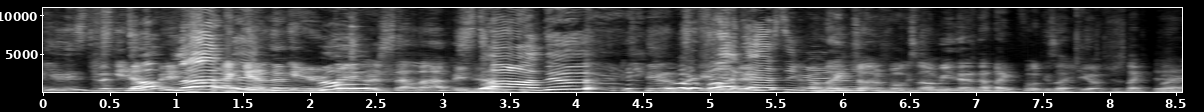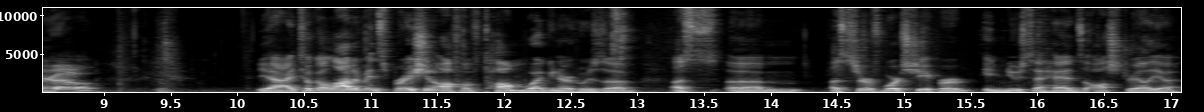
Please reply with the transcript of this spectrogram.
can't even look at Stop your face. I laughing, can't look at your bro. face or stop laughing. dude. Stop, dude. I can't even We're look at you, dude. podcasting right I'm like now. trying to focus on me and then like focus on you. I'm just like blur Yeah. out. Yeah, I took a lot of inspiration off of Tom Wegner, who's a a, um, a surfboard shaper in Noosa Heads, Australia.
